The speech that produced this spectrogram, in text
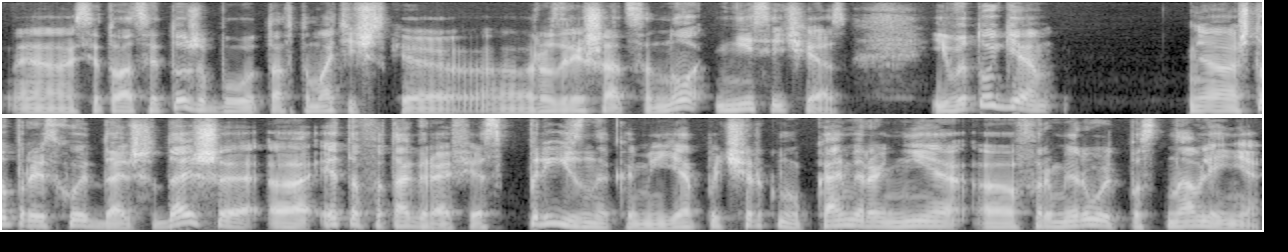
э, ситуации тоже будут автоматически разрешаться, но не сейчас. И в итоге что происходит дальше? Дальше э, это фотография с признаками, я подчеркну, камера не э, формирует постановление,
